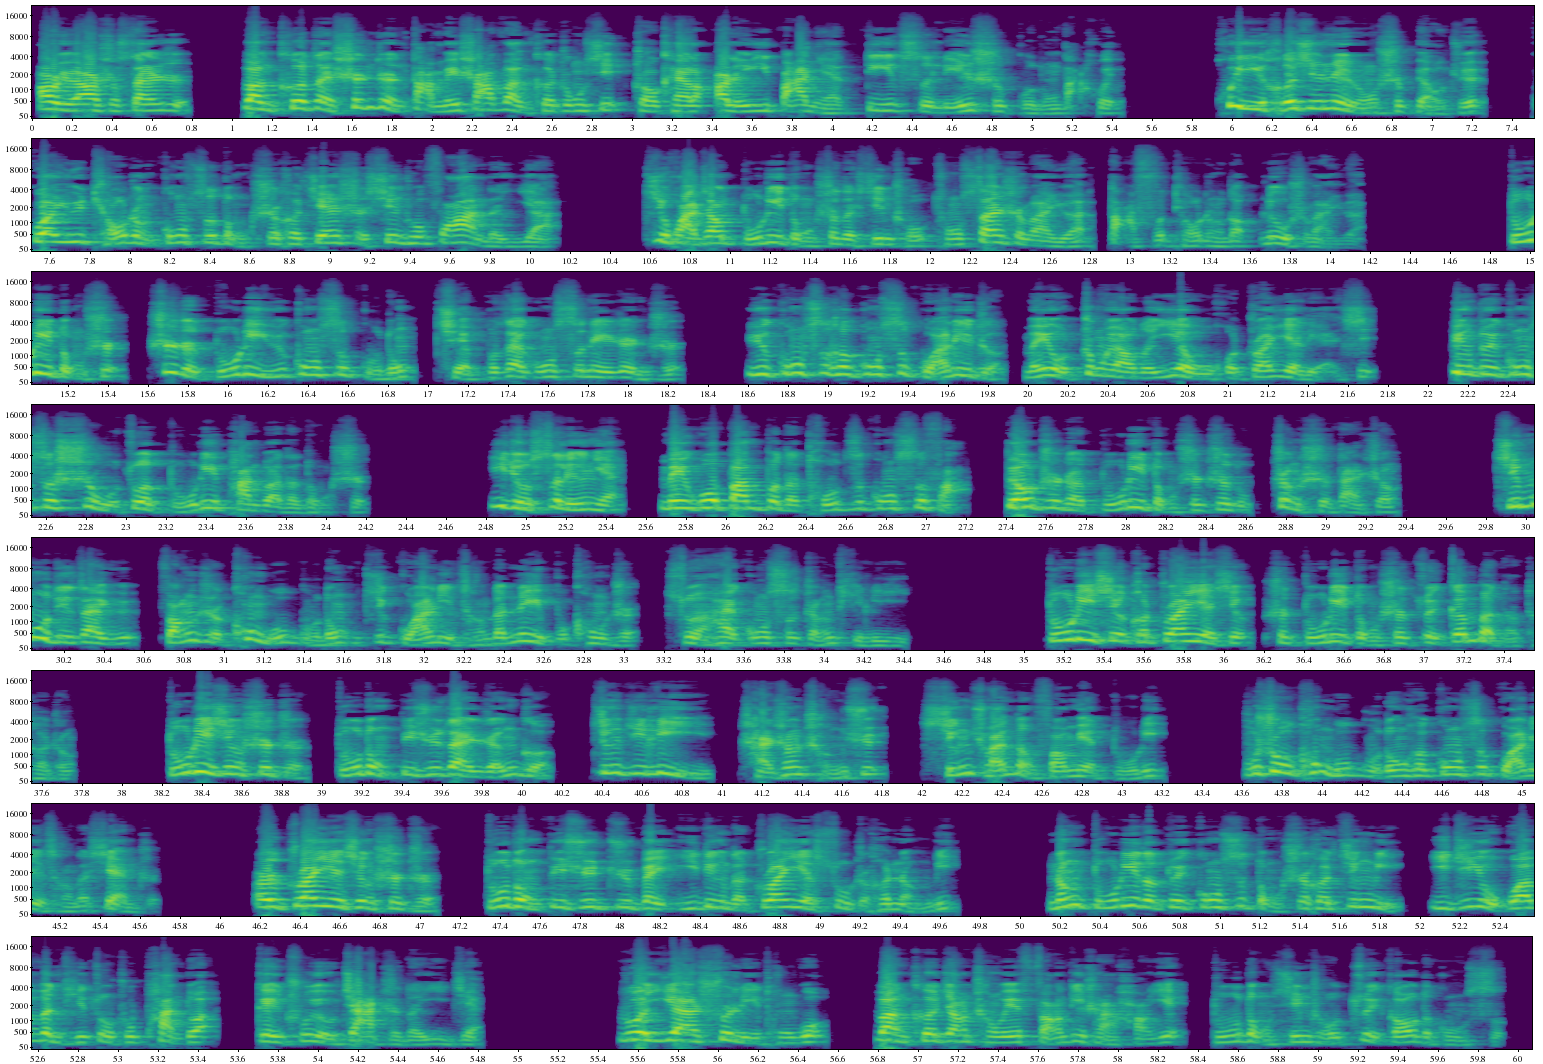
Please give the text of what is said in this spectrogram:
二月二十三日，万科在深圳大梅沙万科中心召开了二零一八年第一次临时股东大会。会议核心内容是表决关于调整公司董事和监事薪酬方案的议案，计划将独立董事的薪酬从三十万元大幅调整到六十万元。独立董事是指独立于公司股东且不在公司内任职，与公司和公司管理者没有重要的业务或专业联系，并对公司事务做独立判断的董事。一九四零年，美国颁布的投资公司法标志着独立董事制度正式诞生，其目的在于防止控股股东及管理层的内部控制损害公司整体利益。独立性和专业性是独立董事最根本的特征。独立性是指独董必须在人格、经济利益、产生程序、行权等方面独立，不受控股股东和公司管理层的限制；而专业性是指独董必须具备一定的专业素质和能力，能独立的对公司董事和经理以及有关问题做出判断，给出有价值的意见。若议案顺利通过，万科将成为房地产行业独董薪酬最高的公司。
